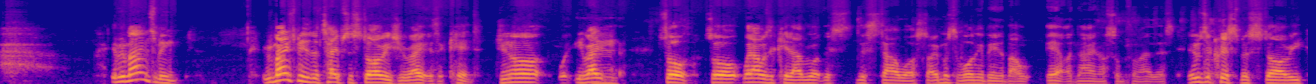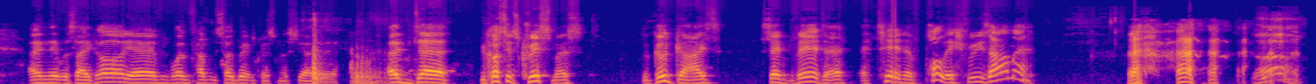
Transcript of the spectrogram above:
it reminds me it reminds me of the types of stories you write as a kid. Do you know what you write? Mm. So, so when I was a kid, I wrote this this Star Wars story. It must have only been about eight or nine or something like this. It was a Christmas story, and it was like, oh yeah, everyone's having celebrating Christmas, yeah, yeah. yeah. And uh, because it's Christmas, the good guys sent Vader a tin of polish for his armor. oh.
